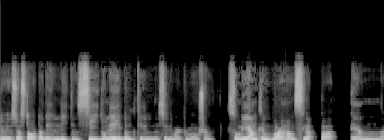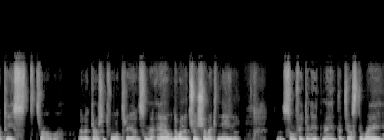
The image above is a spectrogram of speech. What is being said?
Eh, så jag startade en liten sidolabel till Silvermark Promotion som egentligen bara hann släppa en artist, tror jag. Eller kanske två, tre. Som, och det var Lutricia McNeil som fick en hit med Ain't It Just The Way.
